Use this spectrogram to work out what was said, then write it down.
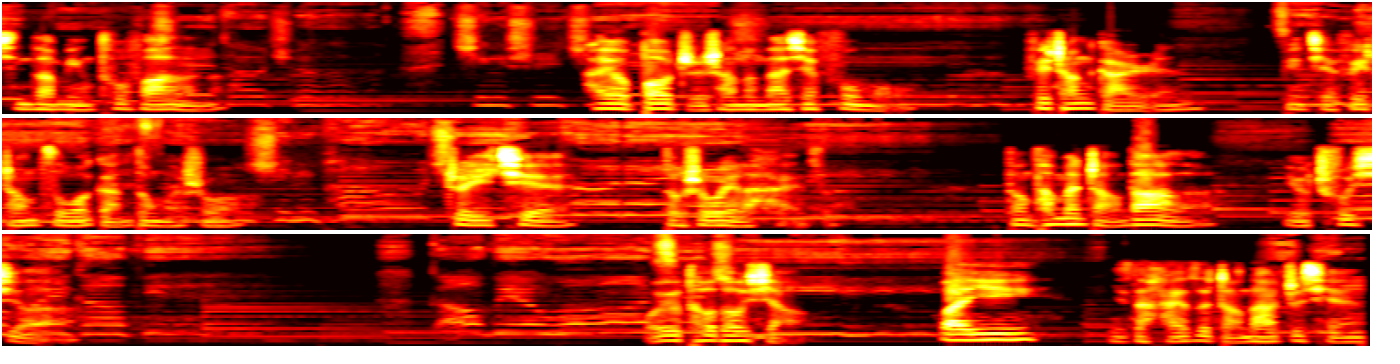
心脏病突发了呢？还有报纸上的那些父母，非常感人，并且非常自我感动地说：“这一切都是为了孩子，等他们长大了，有出息了。”我又偷偷想：万一……你在孩子长大之前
